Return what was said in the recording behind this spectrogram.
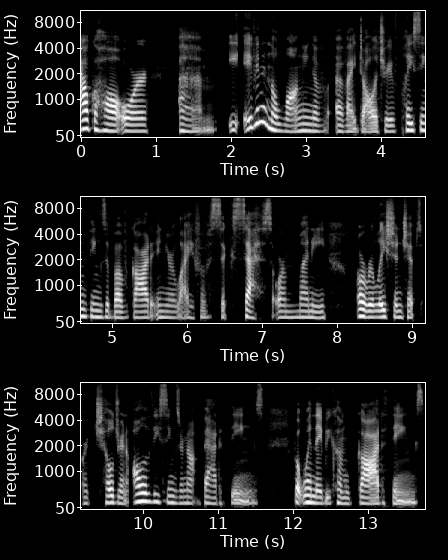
alcohol or um, e- even in the longing of of idolatry of placing things above God in your life of success or money or relationships or children all of these things are not bad things but when they become god things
